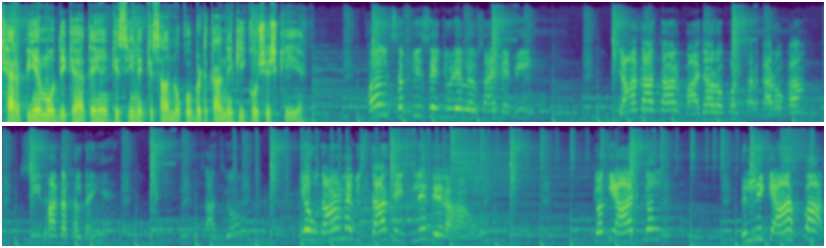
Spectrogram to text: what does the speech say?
खैर, पीएम मोदी कहते हैं किसी ने किसानों को भटकाने की कोशिश की है। फल सब्ज़ी से जुड़े व्यवसाय में भी ज़्यादातर बाजारों पर सरकारों का सीधा दखल नहीं है। साथियों, ये उदाहरण मैं विस्तार से इसलिए दे रहा हूँ क्योंकि आजकल दिल्ली के आसपास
